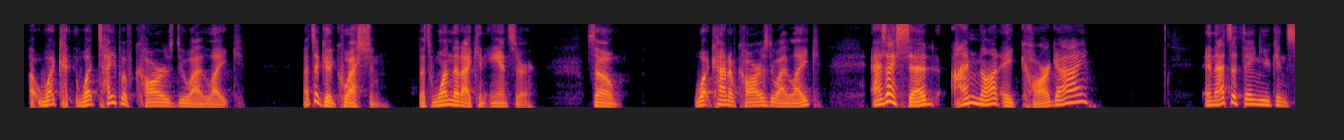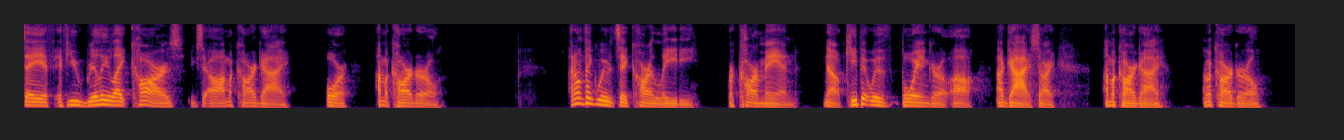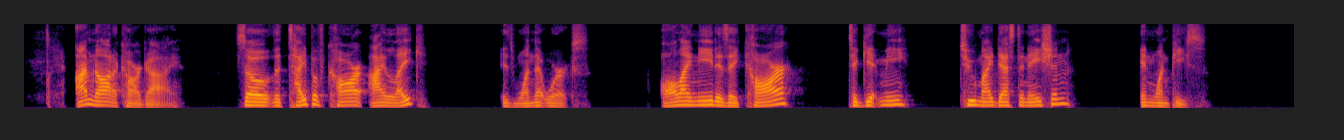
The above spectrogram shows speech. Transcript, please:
Uh, what what type of cars do I like? That's a good question. That's one that I can answer. So, what kind of cars do I like? As I said, I'm not a car guy. And that's a thing you can say if if you really like cars, you can say, "Oh, I'm a car guy," or "I'm a car girl." I don't think we would say car lady or car man. No, keep it with boy and girl. Oh, a guy. Sorry. I'm a car guy. I'm a car girl. I'm not a car guy. So the type of car I like is one that works. All I need is a car to get me to my destination in one piece.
